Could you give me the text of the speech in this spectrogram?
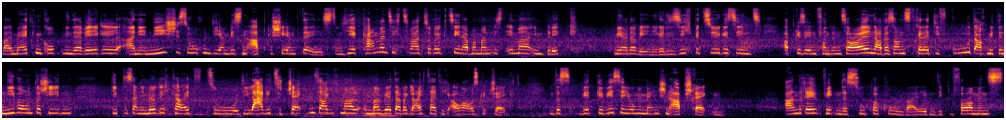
Weil Mädchengruppen in der Regel eine Nische suchen, die ein bisschen abgeschirmter ist. Und hier kann man sich zwar zurückziehen, aber man ist immer im Blick, mehr oder weniger. Die Sichtbezüge sind, abgesehen von den Säulen, aber sonst relativ gut, auch mit den Niveauunterschieden, gibt es eine Möglichkeit, zu, die Lage zu checken, sage ich mal, und man wird aber gleichzeitig auch ausgecheckt. Und das wird gewisse junge Menschen abschrecken. Andere finden das super cool, weil eben die Performance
